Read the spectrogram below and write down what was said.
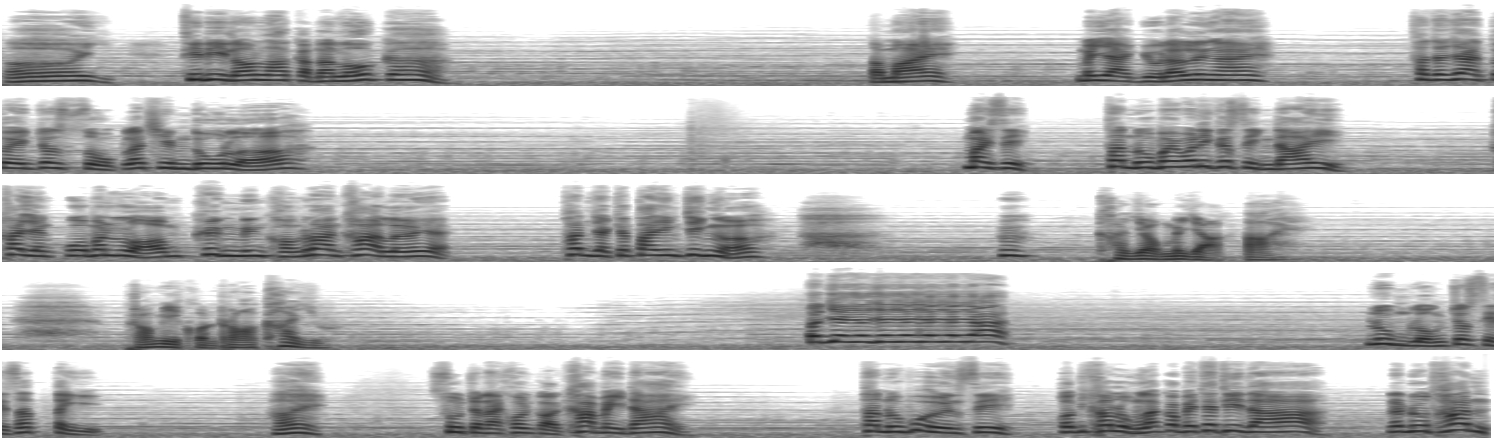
เอ้ย ที่นี่ร้อนราวกับนรกอะทำไม ไม่อยากอยู่แล้วหรือไง ท่านจะย่างตัวเองจนสุกและชิมดูเหรอ ไม่สิ ท่านรู้ไหมว่านี่คือสิ่งใด ข้ายังกลัวมันหลอมครึ่งหนึ่งของร่างข้าเลยอะท่านอยากจะตายจริงๆเหรอ ข้าย่อมไม่อยากตาย เพราะมีคนรอข้าอยู่เอ้ยอย่าอย่าอย่าอย่าอย่าอย่าลุ่มหลงจนเสียสติ เฮ้ย สู้เจานายคนก่อนข้าไม่ได้ ท่านดูผู้อื่นสิ คนที่เขาหลงรักก็เป็นเทพธิดา แล้วดูท่าน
